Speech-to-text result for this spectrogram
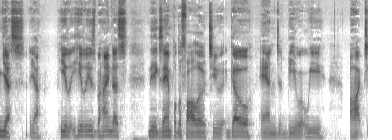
Yes. Yeah. He he leaves behind us the example to follow to go and be what we ought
